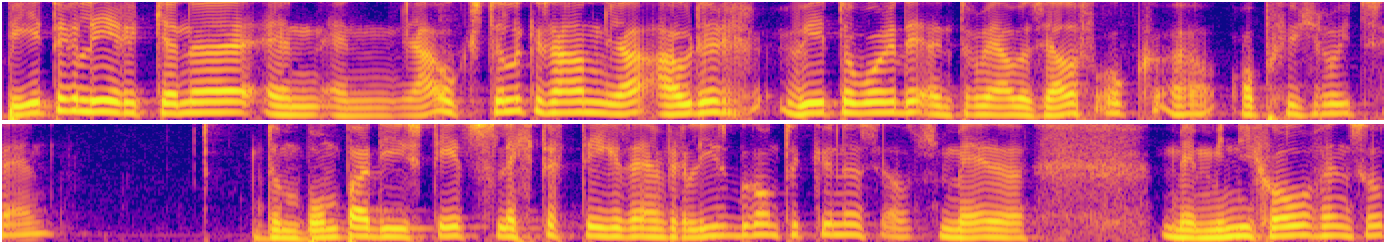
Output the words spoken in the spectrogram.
beter leren kennen en, en ja, ook stilletjes aan ja, ouder weten worden. En terwijl we zelf ook uh, opgegroeid zijn. De Bompa die steeds slechter tegen zijn verlies begon te kunnen, zelfs met, uh, met minigolf en zo.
